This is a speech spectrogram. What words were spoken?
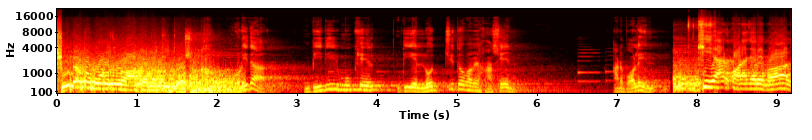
সেটা তো বড় জোর আট আনা কি দশ আনা হরিদা বিড়ির মুখে দিয়ে লজ্জিতভাবে হাসেন আর বলেন কি আর করা যাবে বল?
